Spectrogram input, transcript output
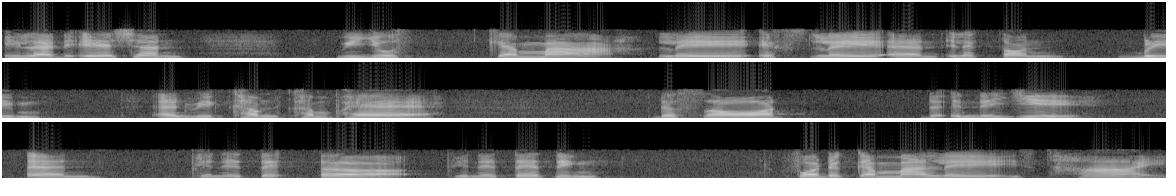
irradiation. We use gamma ray x-ray and electron beam. And we can compare the source the energy and uh, penetrating for the gamma ray is high,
